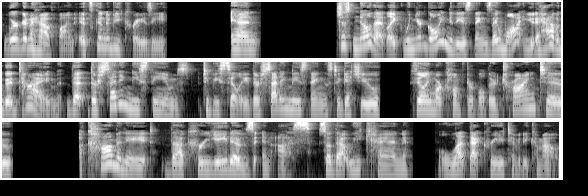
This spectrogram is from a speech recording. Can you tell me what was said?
we're going to have fun. It's going to be crazy. And just know that like when you're going to these things they want you to have a good time that they're setting these themes to be silly. They're setting these things to get you feeling more comfortable. They're trying to accommodate the creatives in us so that we can let that creativity come out.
